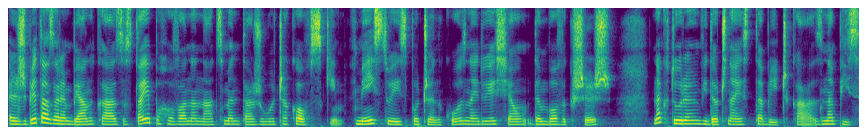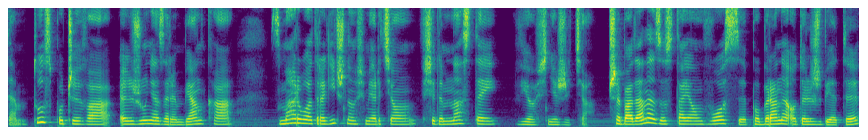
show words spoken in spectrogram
Elżbieta Zarębianka zostaje pochowana na cmentarzu Łyczakowskim. W miejscu jej spoczynku znajduje się dębowy krzyż, na którym widoczna jest tabliczka z napisem: Tu spoczywa Elżunia Zarębianka, zmarła tragiczną śmiercią w 17 wiośnie życia. Przebadane zostają włosy pobrane od Elżbiety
